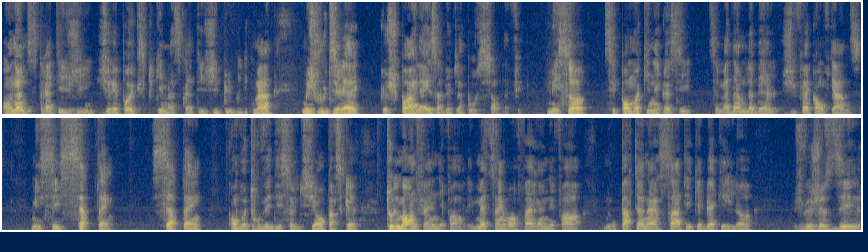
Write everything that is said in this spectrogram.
On a une stratégie. Je n'irai pas expliquer ma stratégie publiquement, mais je vous dirais que je suis pas à l'aise avec la position de la fille. Mais ça, c'est pas moi qui négocie, c'est Mme Lebel. J'y fais confiance, mais c'est certain, certain qu'on va trouver des solutions parce que tout le monde fait un effort. Les médecins vont faire un effort. Nos partenaires Santé Québec est là. Je veux juste dire,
